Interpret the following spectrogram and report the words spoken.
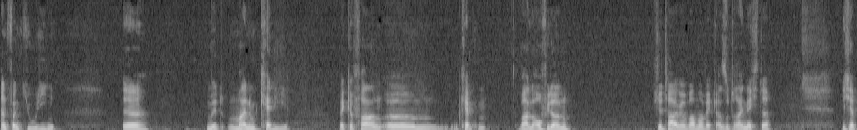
Anfang Juli äh, mit meinem Caddy weggefahren ähm, campen. Waren auch wieder vier Tage waren wir weg, also drei Nächte. Ich habe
